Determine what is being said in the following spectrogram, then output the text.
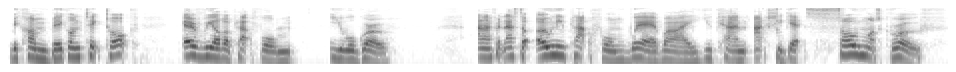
become big on TikTok, every other platform you will grow. And I think that's the only platform whereby you can actually get so much growth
